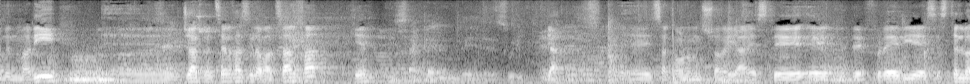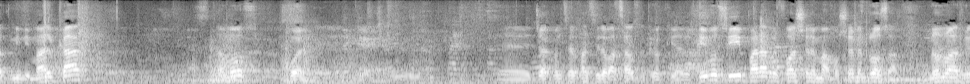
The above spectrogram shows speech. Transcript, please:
Ben Marí. eh, Jack Ben Selja. Sila Bat Salja. ¿Quién? Saca el de su Ya. Eh, saca una mensual ya. Este, eh, de Freddy es Estel Bat Mili Malka. ¿Estamos? Bueno. Eh, Jack Ben Serhan Sila Bat Salja, creo que ya dijimos. Sí, para Refuah Shelema. Moshe Ben Rosa. No, de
